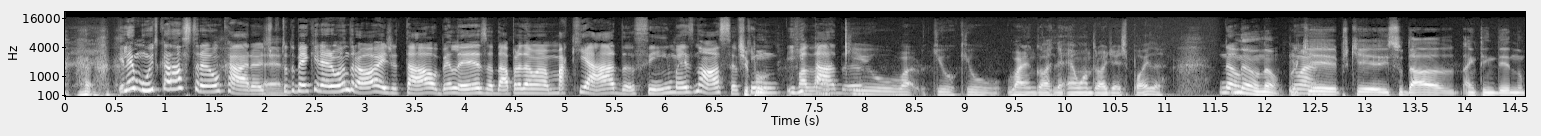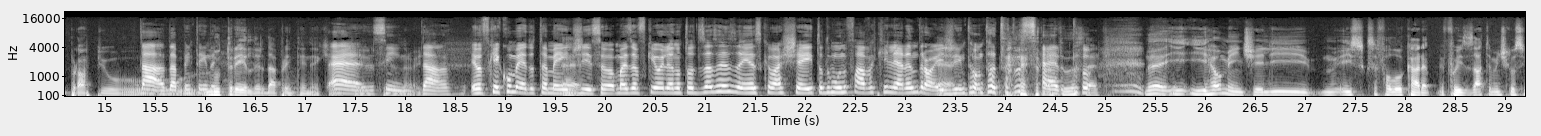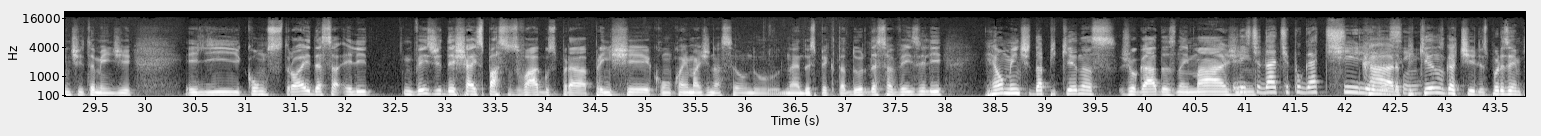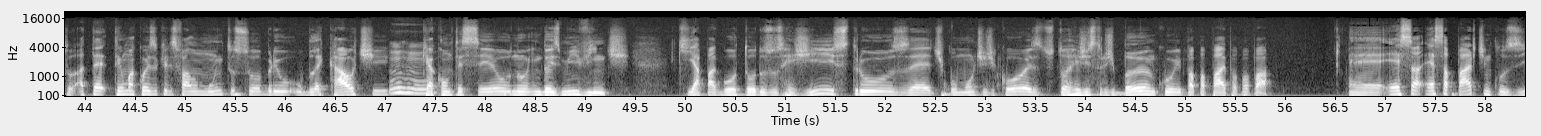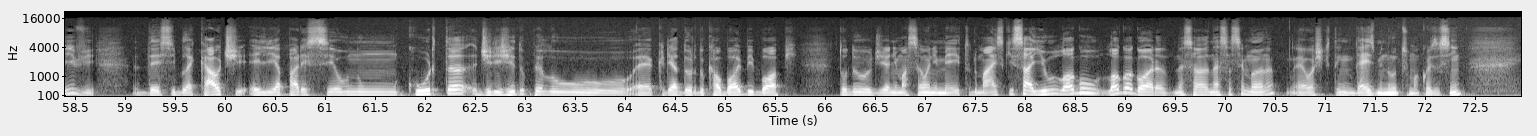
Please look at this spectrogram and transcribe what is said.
Ele é muito canastrão, cara. Tipo, tudo bem que ele era um androide e tal, beleza. Dá pra dar uma maquiada, assim. Mas, nossa, eu fiquei Tipo, Falar irritada. que o, que, o, que o Ryan Gosling é um android é spoiler? Não, não, não, não porque, porque isso dá a entender no próprio. Dá, dá pra entender. No trailer dá pra entender que. É, que- que sim, Android. dá. Eu fiquei com medo também É. disso, mas eu fiquei olhando todas as resenhas que eu achei e todo mundo falava que ele era android, É. então tá tudo Tá certo. tudo certo. Né, e, e realmente, ele. Isso que você falou, cara, foi exatamente o que eu senti também. De ele constrói dessa. Ele. Em vez de deixar espaços vagos pra preencher com, com a imaginação do, né, do espectador, dessa vez ele realmente dá pequenas jogadas na imagem. Ele te dá, tipo, gatilhos, Cara, assim. pequenos gatilhos. Por exemplo, até tem uma coisa que eles falam muito sobre o, o blackout Uhum. que aconteceu no, em 2020. Que apagou todos os registros, é, tipo, um monte de coisa, tipo, registro de banco e papapá e papapá. É, essa, essa parte, inclusive, desse blackout, ele apareceu num curta dirigido pelo é, criador do Cowboy Bebop, todo de animação, anime e tudo mais, que saiu logo, logo agora, nessa, nessa semana. É, Eu acho que tem 10 minutos, uma coisa assim.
